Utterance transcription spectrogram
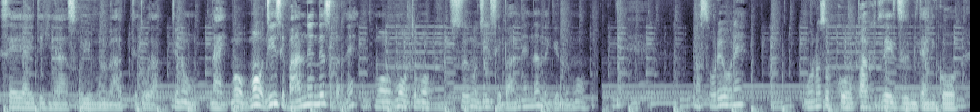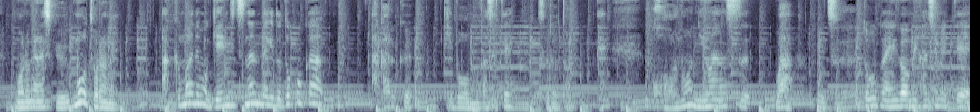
性愛的なそういうものがあってどうだっていうのもない。もうもう人生晩年ですからね。もうもうとも普通も人生晩年なんだけれども、まあ、それをねものすごくこうパーフェクトデイズみたいにこう物悲しくもう取らない。あくまでも現実なんだけどどこか明るく希望を持たせてそれを取る。このニュアンスはもうずっと僕が映画を見始めて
